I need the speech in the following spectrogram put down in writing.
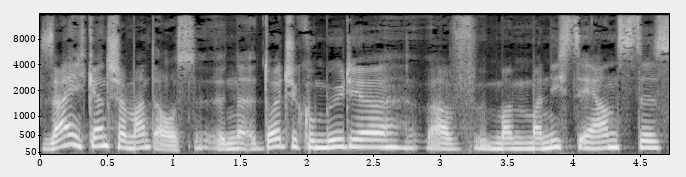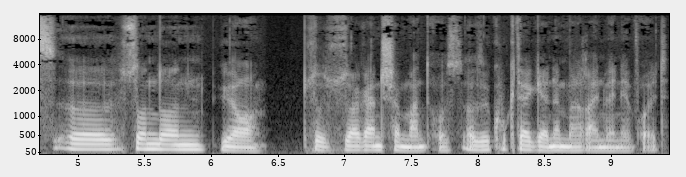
Sah eigentlich ganz charmant aus. Eine deutsche Komödie, war mal, nichts Ernstes, äh, sondern ja, so sah ganz charmant aus. Also guckt da gerne mal rein, wenn ihr wollt.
